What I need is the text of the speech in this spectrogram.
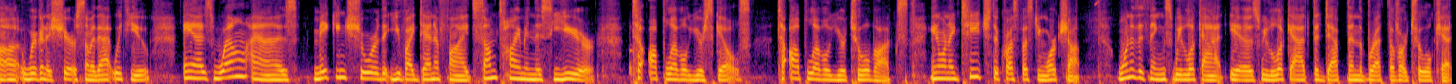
uh, we're going to share some of that with you, as well as making sure that you've identified sometime in this year to uplevel your skills to uplevel your toolbox. You know, when I teach the crust busting workshop, one of the things we look at is we look at the depth and the breadth of our toolkit.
